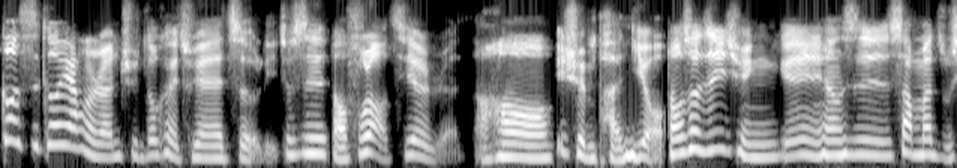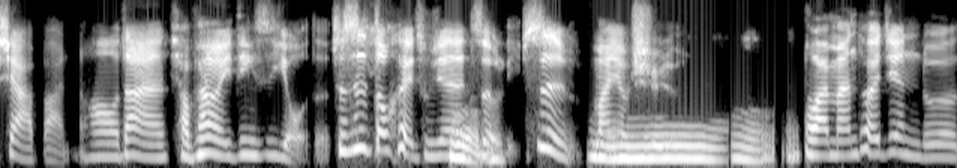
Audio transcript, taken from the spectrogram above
各式各样的人群都可以出现在这里，就是老夫老妻的人，然后一群朋友，然后甚至一群有点像是上班族下班，然后当然小朋友一定是有的，就是都可以出现在这里，是蛮有趣的。嗯，我还蛮推荐如果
